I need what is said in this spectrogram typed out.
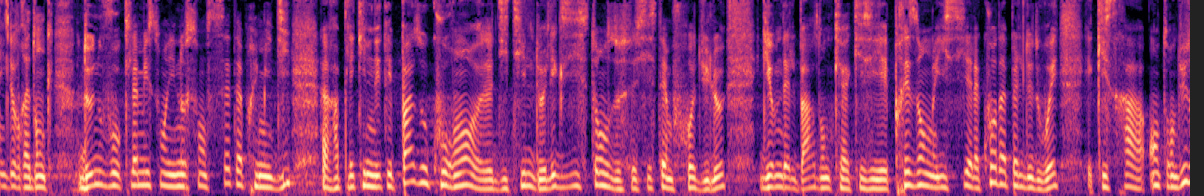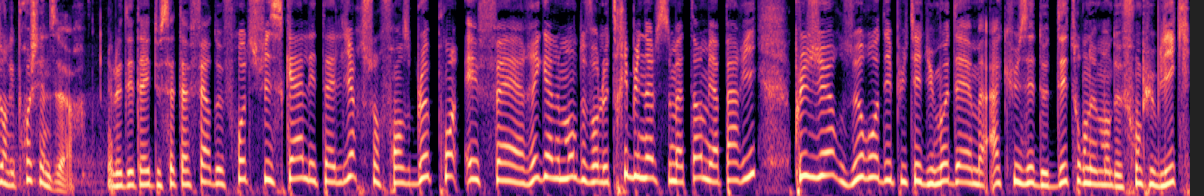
Il devrait donc de nouveau clamer son innocence cet après-midi, rappeler qu'il n'était pas au courant, euh, dit-il, de l'existence de ce système frauduleux. Guillaume Delbar, donc, euh, qui est présent ici à la Cour d'appel de Douai et qui sera entendu dans les prochaines heures. Le détail de cette affaire de fraude fiscale est à lire sur francebleu.fr. Également devant le tribunal ce matin, mais à Paris, plusieurs eurodéputés du Modem accusés de détournement de fonds publics.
